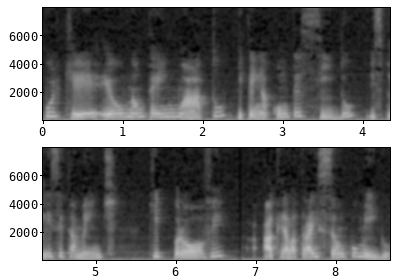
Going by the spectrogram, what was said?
porque eu não tenho um ato que tenha acontecido explicitamente que prove aquela traição comigo.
